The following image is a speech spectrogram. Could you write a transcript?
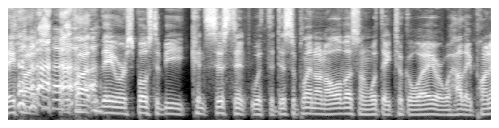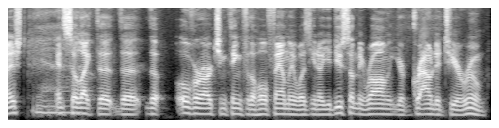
they thought they thought they were supposed to be consistent with the discipline on all of us on what they took away or how they punished. And so like the the the overarching thing for the whole family was, you know, you do something wrong, you're grounded to your room.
